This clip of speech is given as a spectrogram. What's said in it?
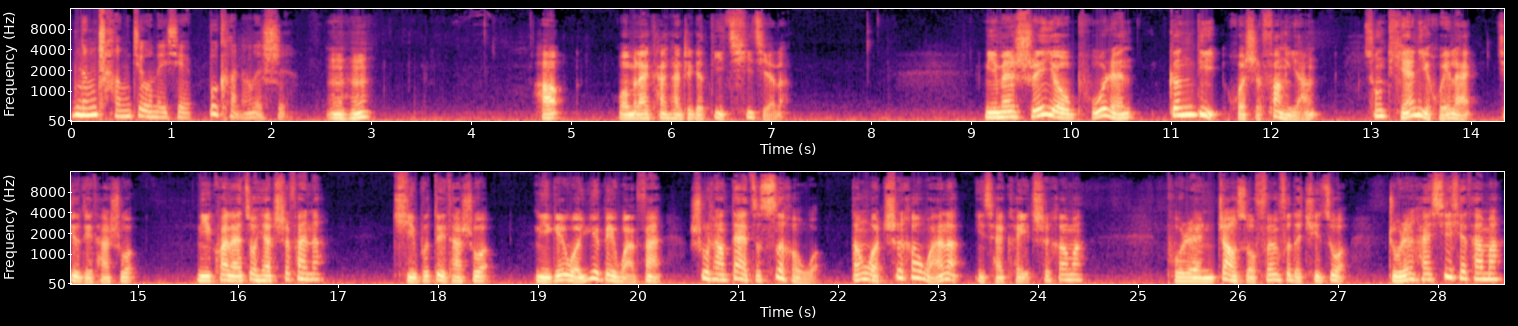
能成就那些不可能的事。嗯哼，好，我们来看看这个第七节了。你们谁有仆人耕地或是放羊，从田里回来，就对他说：“你快来坐下吃饭呢。”岂不对他说：“你给我预备晚饭，束上袋子伺候我，等我吃喝完了，你才可以吃喝吗？”仆人照所吩咐的去做，主人还谢谢他吗？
